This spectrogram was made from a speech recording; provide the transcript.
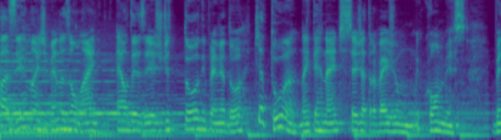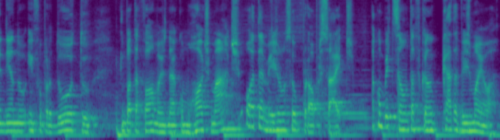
Fazer mais vendas online é o desejo de todo empreendedor que atua na internet, seja através de um e-commerce, vendendo infoproduto, em plataformas né, como Hotmart ou até mesmo no seu próprio site. A competição está ficando cada vez maior,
